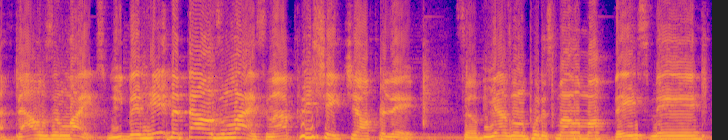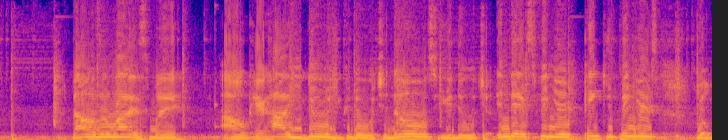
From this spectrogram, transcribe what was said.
a thousand likes. We've been hitting a thousand likes, and I appreciate y'all for that. So if you guys want to put a smile on my face, man, a thousand likes, man. I don't care how you do it. You can do it with your nose. You can do it with your index finger, pinky fingers, your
